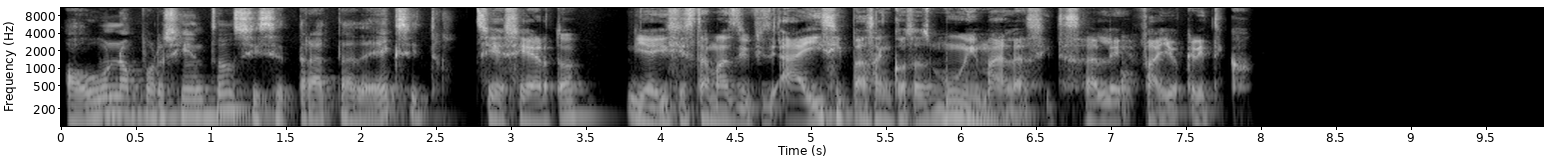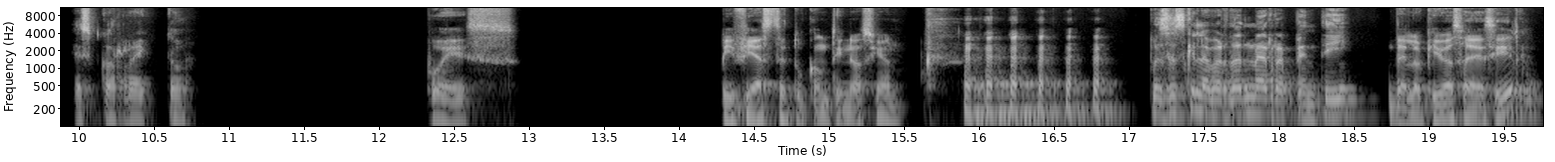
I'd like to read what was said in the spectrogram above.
o 1% si se trata de éxito. Sí, es cierto. Y ahí sí está más difícil. Ahí sí pasan cosas muy malas si te sale fallo crítico. Es correcto. Pues pifiaste tu continuación Pues es que la verdad me arrepentí. de lo que ibas a decir.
